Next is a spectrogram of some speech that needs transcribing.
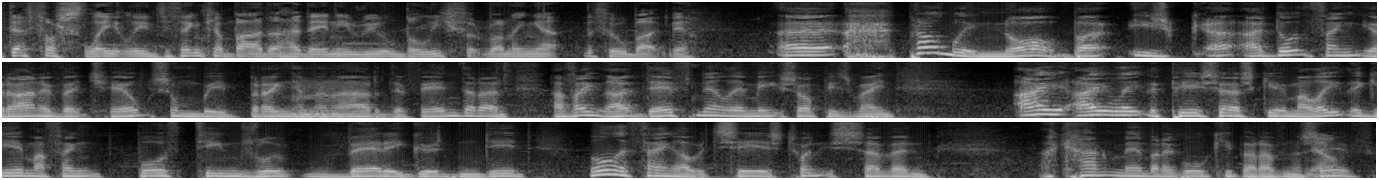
differ slightly. Do you think Abada had any real belief at running at the fullback there? Uh, probably not, but he's. I don't think Juranovic helps him with bringing another defender in. I think that definitely makes up his mind. I, I like the pace of this game. I like the game. I think both teams look very good indeed. The only thing I would say is 27. I can't remember a goalkeeper having a No. save.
